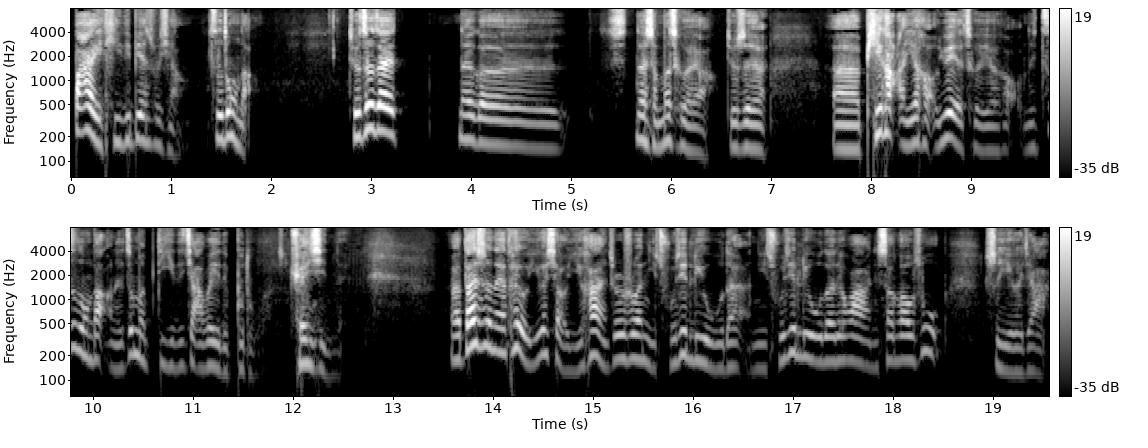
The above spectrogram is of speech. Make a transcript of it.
八 AT 的变速箱，自动挡，就这在那个那什么车呀，就是。呃，皮卡也好，越野车也好，那自动挡的这么低的价位的不多，全新的。啊，但是呢，它有一个小遗憾，就是说你出去溜达，你出去溜达的话，你上高速是一个价，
